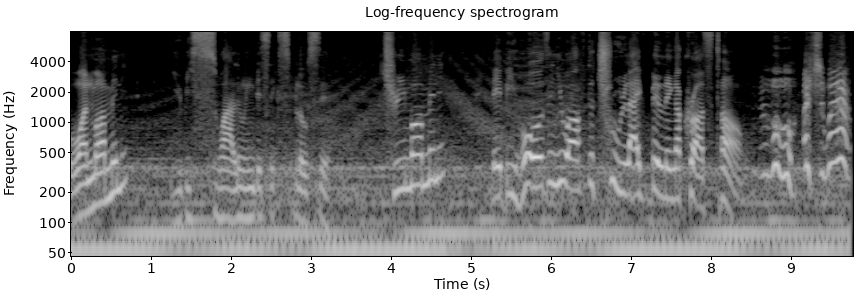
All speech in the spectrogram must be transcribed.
One more minute, you be swallowing this explosive. Three more minutes, they be hosing you off the true life building across town. No, I swear.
